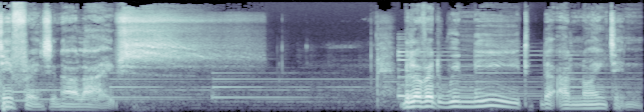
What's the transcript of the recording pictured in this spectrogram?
difference in our lives. Beloved, we need the anointing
